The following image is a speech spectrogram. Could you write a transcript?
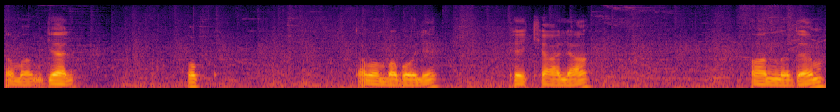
Tamam gel. Hop. Tamam baboli. Pekala. Anladım.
